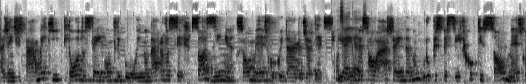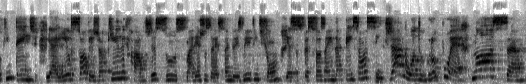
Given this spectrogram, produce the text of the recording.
A gente está uma equipe, todos têm, contribuem. Não dá para você sozinha, só o médico cuidar do diabetes. Com e certeza. aí o pessoal acha ainda num grupo específico que só o médico que entende. E aí eu só vejo aquilo e falo, Jesus, Maria José, estou em 2021 e essas pessoas ainda pensam assim. Já no outro grupo é, nossa,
